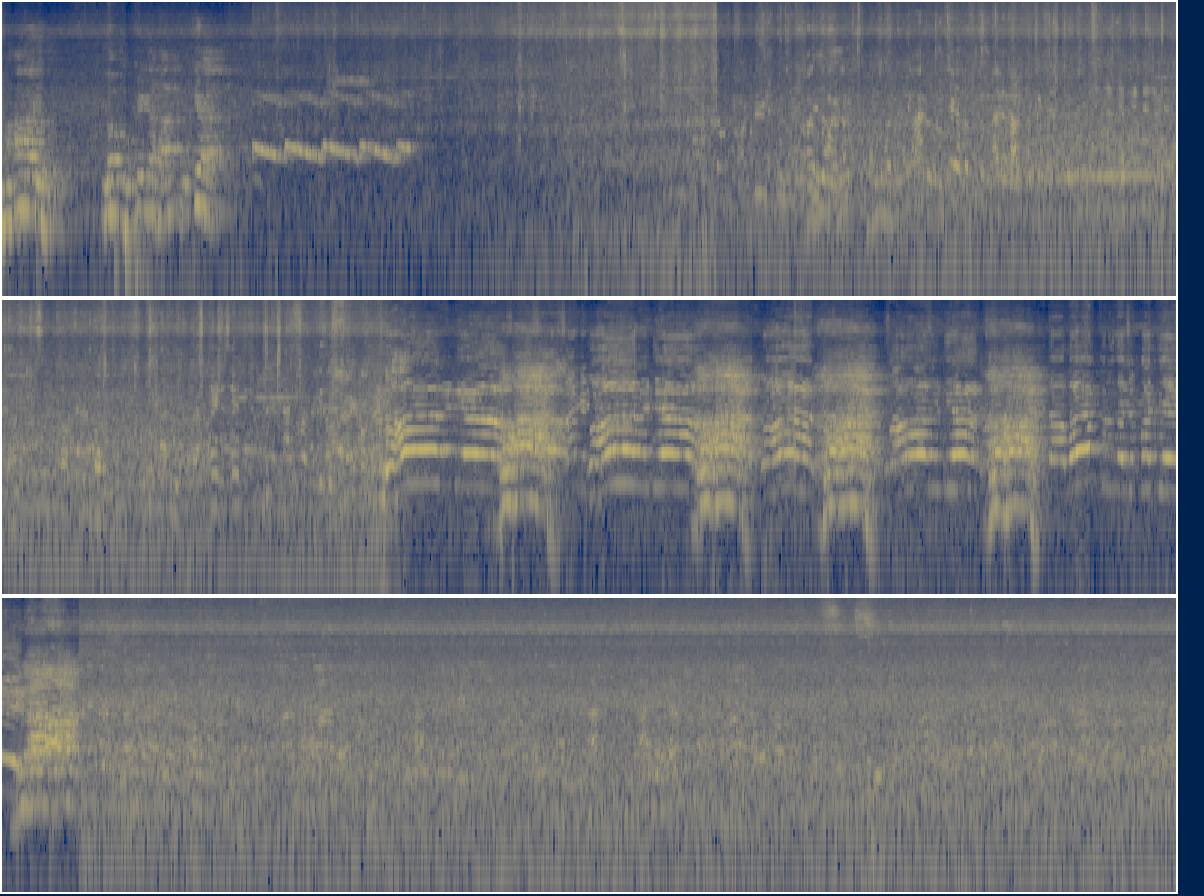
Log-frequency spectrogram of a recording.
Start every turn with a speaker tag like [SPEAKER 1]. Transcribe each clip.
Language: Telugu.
[SPEAKER 1] మహానాడులో ముఖ్యంగా ముఖ్య
[SPEAKER 2] జోహార్ ఇండియా
[SPEAKER 3] జోహార్
[SPEAKER 2] జోహార్ ఇండియా
[SPEAKER 3] జోహార్
[SPEAKER 2] జోహార్ ఇండియా
[SPEAKER 3] జోహార్
[SPEAKER 2] జిందాబాద్ తెలుగుదేశం పార్టీ
[SPEAKER 3] జిందాబాద్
